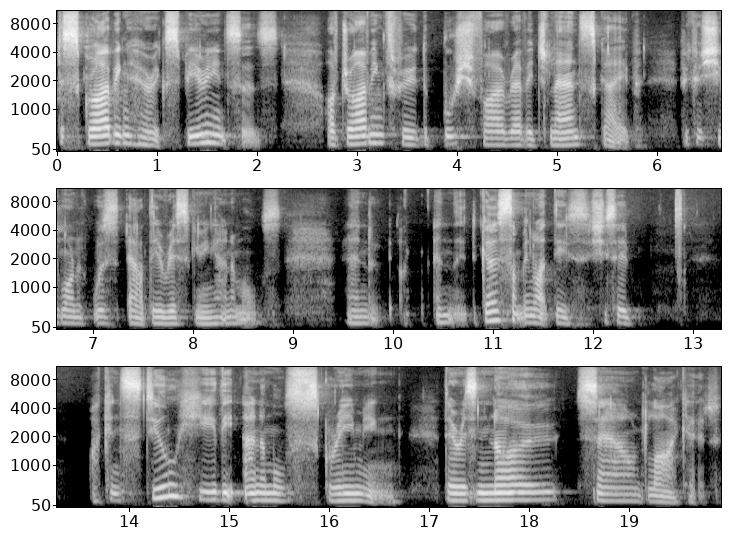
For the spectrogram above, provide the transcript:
describing her experiences of driving through the bushfire ravaged landscape because she wanted, was out there rescuing animals. And, and it goes something like this She said, I can still hear the animals screaming. There is no sound like it.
